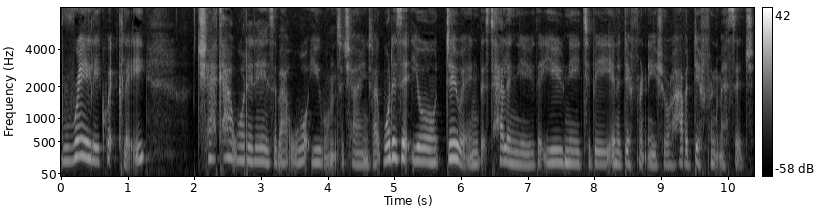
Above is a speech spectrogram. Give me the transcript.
really quickly, check out what it is about what you want to change. Like, what is it you're doing that's telling you that you need to be in a different niche or have a different message?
